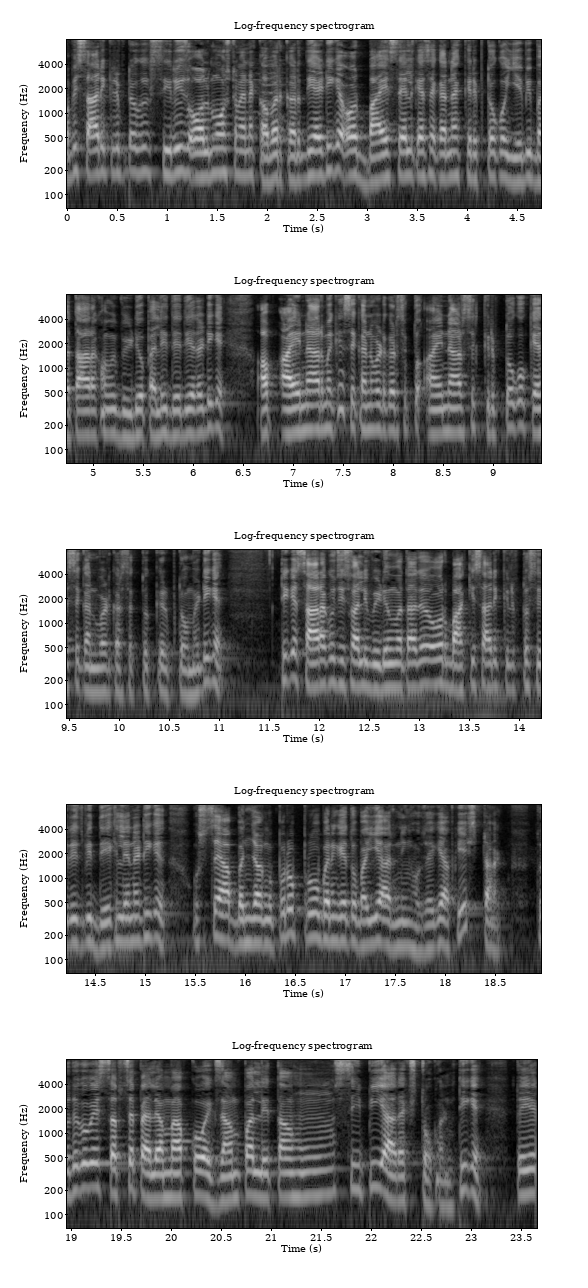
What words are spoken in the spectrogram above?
अभी सारी क्रिप्टो की सीरीज़ ऑलमोस्ट मैंने कवर कर दिया है, ठीक है? और बाय सेल कैसे करना है क्रिप्टो को ये भी बता रखा हूँ वीडियो पहले ही दे दिया था, ठीक है? आप आई में कैसे कन्वर्ट कर सकते हो? INR से क्रिप्टो को कैसे कन्वर्ट कर सकते हो क्रिप्टो में, ठीक है? ठीक है, सारा कुछ इस वाली वीडियो में बता दे और बाकी सारी क्रिप्टो सीरीज़ भी देख लेना, ठीक है। उससे आप बन जाओगे, प्रो प्रो बन गए तो भैया अर्निंग हो जाएगी आपकी स्टार्ट तो देखो भाई सबसे पहले मैं आपको एग्जांपल लेता हूँ C P R X token ठीक है। तो ये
